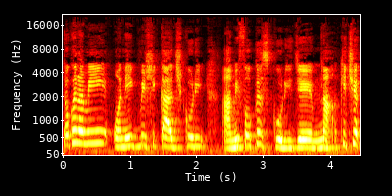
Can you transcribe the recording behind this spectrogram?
তখন আমি অনেক বেশি কাজ করি। আমি ফোকাস করি যে, না, কিছু একটা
